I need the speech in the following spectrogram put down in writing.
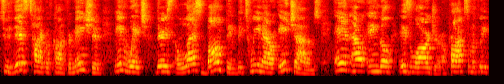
to this type of conformation in which there's less bumping between our H atoms and our angle is larger, approximately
